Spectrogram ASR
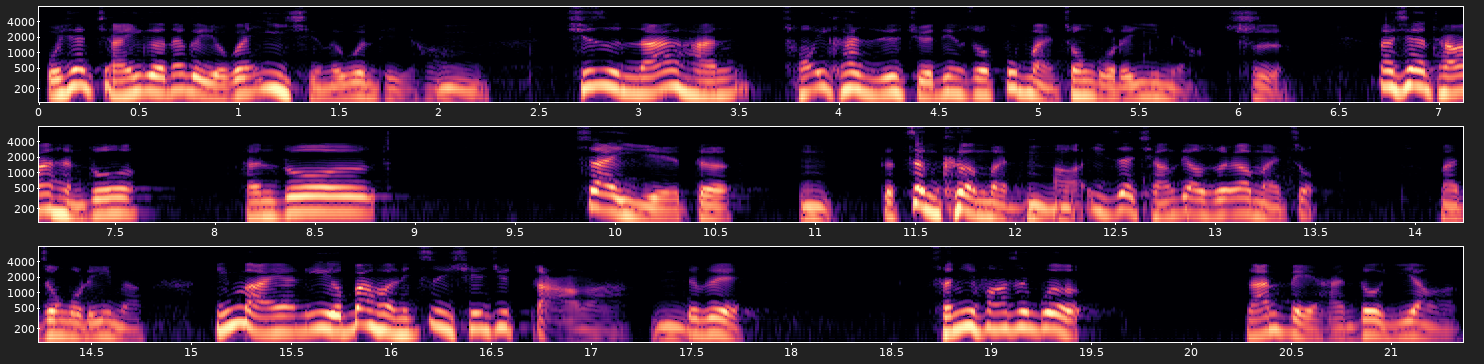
我现在讲一个那个有关疫情的问题哈，嗯，其实南韩从一开始就决定说不买中国的疫苗，是，那现在台湾很多很多。在野的嗯的政客们啊，一直在强调说要买中买中国的疫苗。你买呀，你有办法你自己先去打嘛，对不对？曾经发生过南北韩都一样啊。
